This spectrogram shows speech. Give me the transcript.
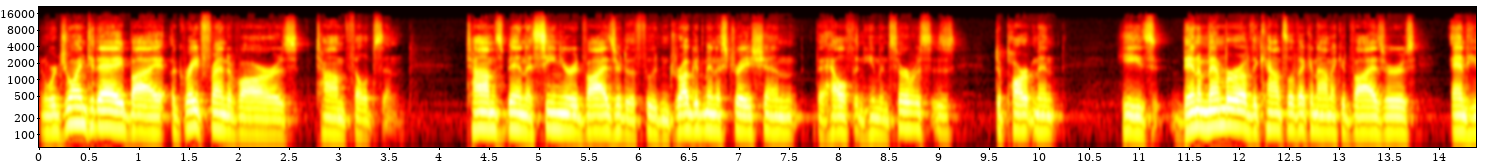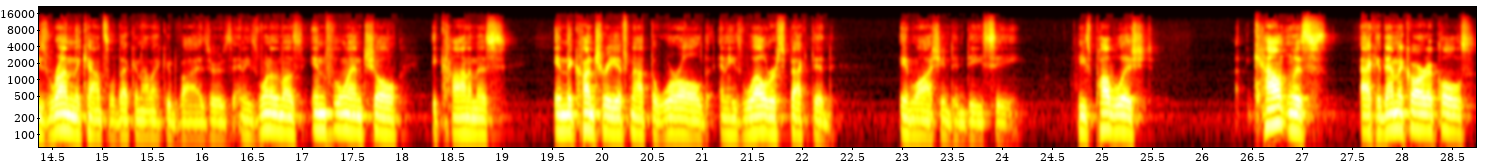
and we're joined today by a great friend of ours, Tom Philipson. Tom's been a senior advisor to the Food and Drug Administration, the Health and Human Services Department. He's been a member of the Council of Economic Advisors and he's run the Council of Economic Advisors, and he's one of the most influential economists in the country, if not the world, and he's well respected in Washington, D.C. He's published countless academic articles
